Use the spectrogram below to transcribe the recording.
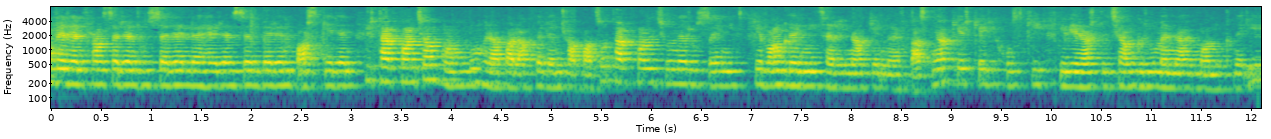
անգլերեն, ֆրանսերեն, ռուսերեն, լեհերեն, սերբերեն, պարսկերեն են։ Իր թարգմանությամբ մամուլում հրապարակվել են չափածո թարգմանություններ ռուսերենից եւ անգլերենից հեղինակ է նաեւ տասնյակ երկերի խոսքի եւ երաժշտության գրում է նաեւ մանուկների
